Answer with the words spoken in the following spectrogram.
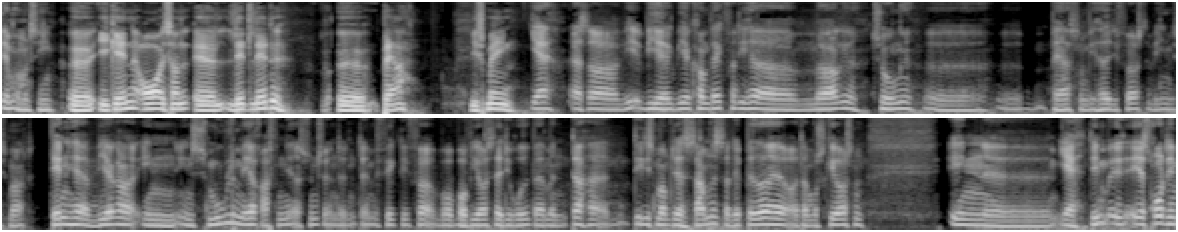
Det må man sige. Øh, igen over i sådan øh, lidt lette øh, bær i smagen. Ja, altså vi, vi, er, vi er kommet væk fra de her mørke, tunge øh, øh, bær, som vi havde i de første vin, vi smagte. Den her virker en, en smule mere raffineret, synes jeg, end den, den vi fik lige før, hvor, hvor vi også havde de røde bær, men der har, det er ligesom om, det har samlet sig lidt bedre her, og der er måske også en, en øh, ja, det, jeg tror, det er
